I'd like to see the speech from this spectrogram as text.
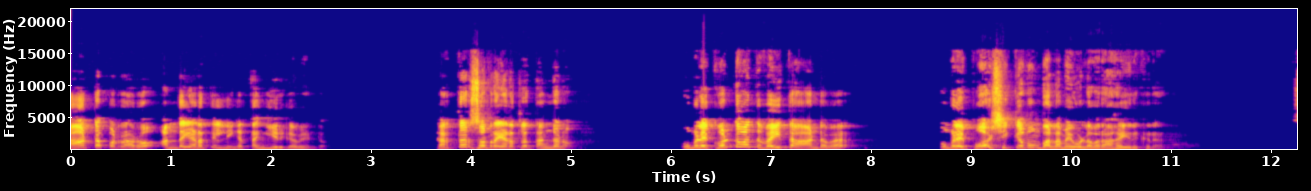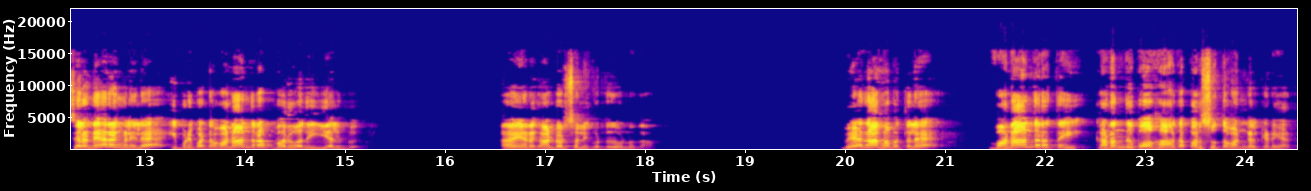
நாட்டப்படுறாரோ அந்த இடத்தில் நீங்கள் தங்கி இருக்க வேண்டும். கர்த்தர் சொல்கிற இடத்துல தங்கணும். உங்களை கொண்டு வந்து வைத்த ஆண்டவர் உங்களை போஷிக்கவும் வல்லமை உள்ளவராக இருக்கிறார். சில நேரங்களில் இப்படிப்பட்ட வனாந்திரம் வருவது இயல்பு. அதான் எனக்கு ஆண்டவர் சொல்லி கொடுத்தது ஒன்று தான் வேதாகமத்தில் வனாந்தரத்தை கடந்து போகாத பரிசுத்தவான்கள் கிடையாது.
